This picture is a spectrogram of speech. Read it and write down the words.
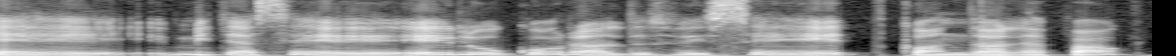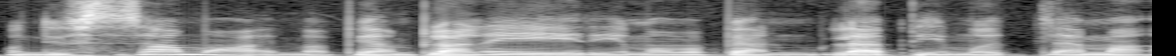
eh, mida see elukorraldus või see hetk on talle pakkunud, just seesama, et ma pean planeerima, ma pean läbi mõtlema,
